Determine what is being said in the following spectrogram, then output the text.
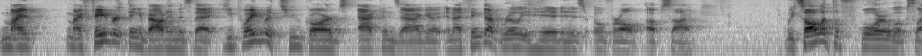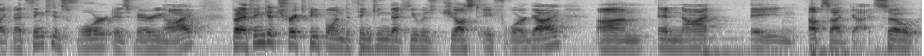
my my favorite thing about him is that he played with two guards at Gonzaga, and I think that really hid his overall upside. We saw what the floor looks like, and I think his floor is very high, but I think it tricked people into thinking that he was just a floor guy um, and not an upside guy. So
